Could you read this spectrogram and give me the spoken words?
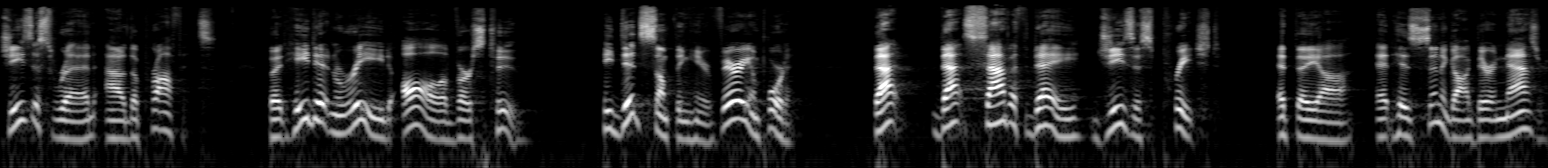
Jesus read out of the prophets, but he didn't read all of verse 2. He did something here, very important. That, that Sabbath day, Jesus preached at, the, uh, at his synagogue there in Nazareth.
